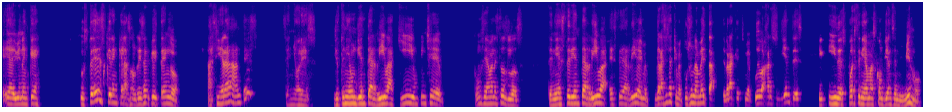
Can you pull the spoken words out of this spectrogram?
Y adivinen qué. ¿Ustedes creen que la sonrisa que hoy tengo así era antes? Señores, yo tenía un diente arriba aquí, un pinche ¿cómo se llaman estos? Los, tenía este diente arriba, este de arriba, y gracias a que me puse una meta de brackets, me pude bajar esos dientes y, y después tenía más confianza en mí mismo.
